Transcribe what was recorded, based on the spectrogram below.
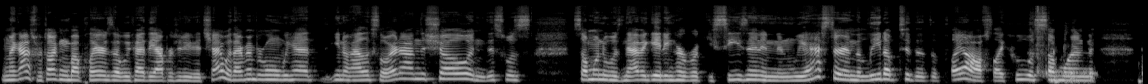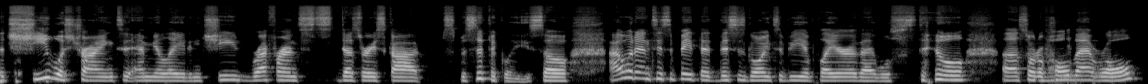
my gosh, we're talking about players that we've had the opportunity to chat with. I remember when we had, you know, Alex Loera on the show, and this was someone who was navigating her rookie season. And then we asked her in the lead up to the, the playoffs, like who was someone that she was trying to emulate. And she referenced Desiree Scott specifically. So I would anticipate that this is going to be a player that will still uh, sort of hold that role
